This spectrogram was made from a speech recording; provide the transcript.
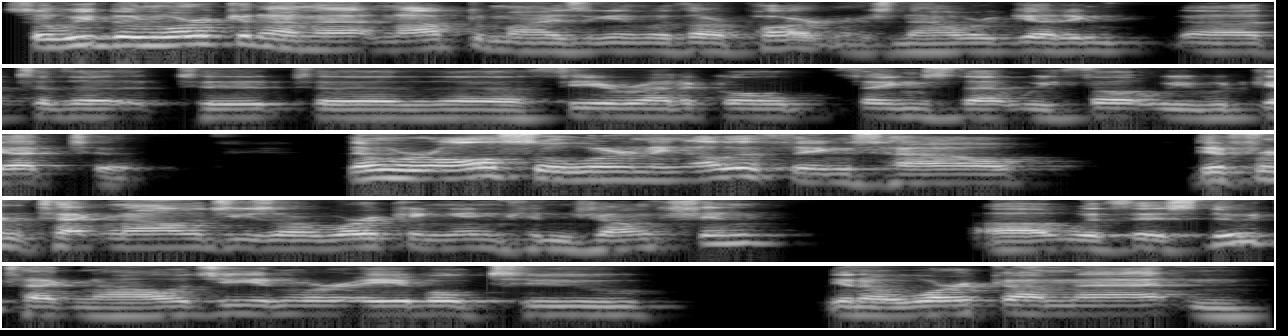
So we've been working on that and optimizing it with our partners. Now we're getting uh, to the to, to the theoretical things that we thought we would get to. Then we're also learning other things, how different technologies are working in conjunction uh, with this new technology, and we're able to you know work on that and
